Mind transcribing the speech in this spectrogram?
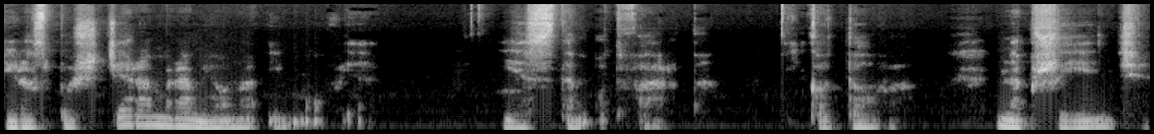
i rozpościeram ramiona i mówię: Jestem otwarta i gotowa na przyjęcie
